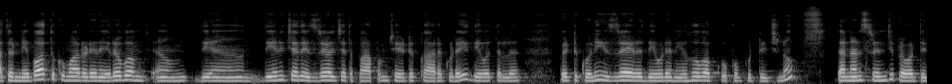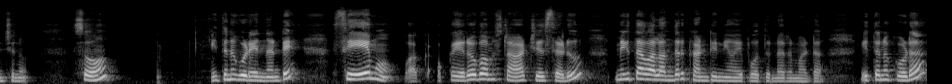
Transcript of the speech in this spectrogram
అతడు నెబాతు కుమారుడైన ఎరోబాం దేని చేత ఇజ్రాయెల్ చేత పాపం చేయుటకు కారకుడై దేవతలు పెట్టుకొని ఇజ్రాయెల్ దేవుడైన యహోవా కోపం పుట్టించును. దాన్ని అనుసరించి ప్రవర్తించును. సో ఇతను కూడా ఏంటంటే సేమ్ ఒక- ఒక స్టార్ట్ చేశాడు మిగతా వాళ్ళందరూ కంటిన్యూ అయిపోతున్నారు అనమాట ఇతను కూడా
